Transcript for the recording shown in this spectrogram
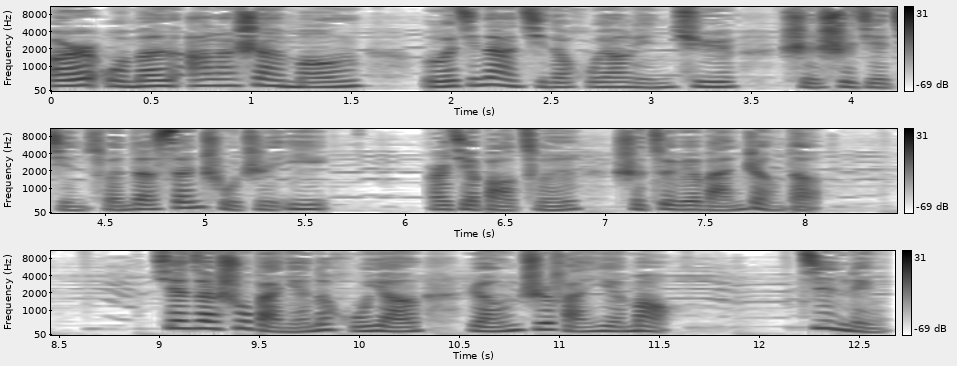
而我们阿拉善盟额济纳旗的胡杨林区是世界仅存的三处之一，而且保存是最为完整的。现在数百年的胡杨仍枝繁叶茂，尽领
